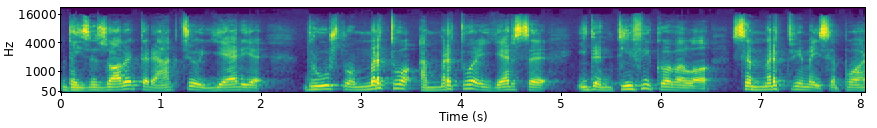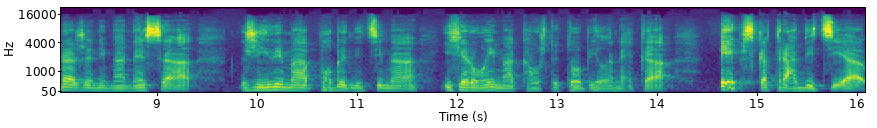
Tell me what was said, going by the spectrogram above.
da izazovete reakciju jer je društvo mrtvo, a mrtvo je jer se identifikovalo sa mrtvima i sa poraženima, a ne sa živima, pobednicima i herojima, kao što je to bila neka epska tradicija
